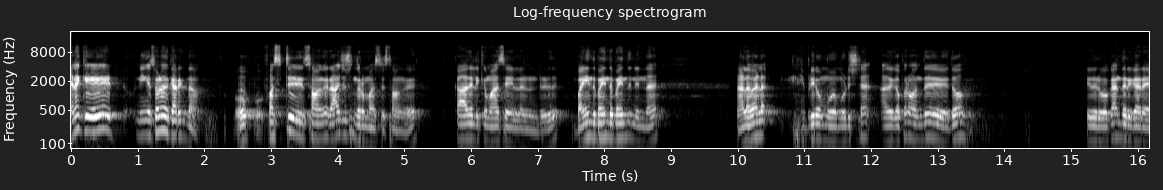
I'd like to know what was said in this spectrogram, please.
எனக்கு நீங்கள் சொன்னது கரெக்ட் தான். ஓ first song Rajasundaram master song காதலிக்க மாசே இல்லைன்றது. பயந்து பயந்து பயந்து நின்னேன். நல்ல வேலை எப்படியோ மு முடிச்சிட்டேன். அதுக்கப்புறம் வந்து ஏதோ இவர் உக்காந்துருக்காரு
